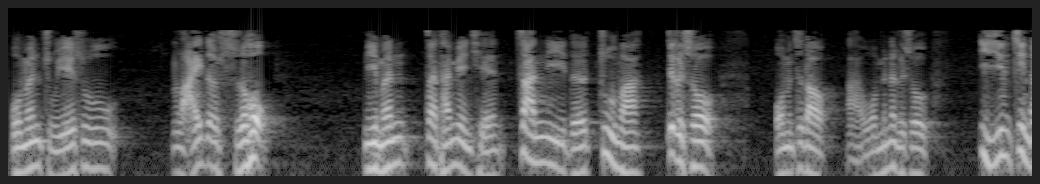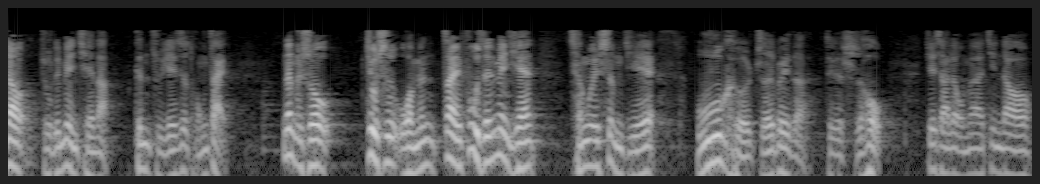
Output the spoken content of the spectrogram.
我们主耶稣来的时候，你们在他面前站立得住吗？这个时候，我们知道啊，我们那个时候已经进到主的面前了，跟主耶稣同在。那个时候，就是我们在父神面前成为圣洁、无可责备的这个时候。接下来，我们要进到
